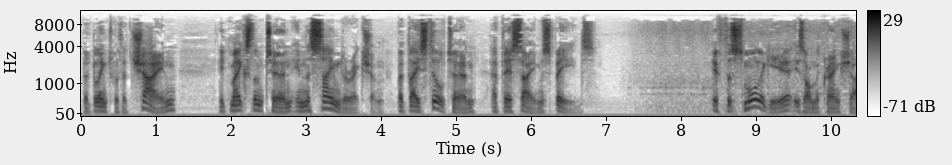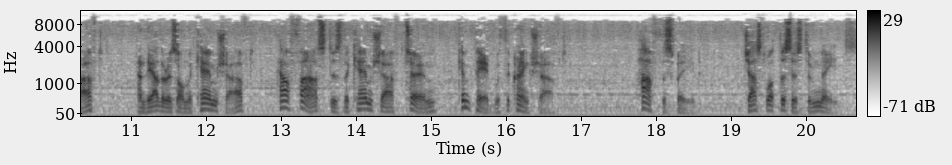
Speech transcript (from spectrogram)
but linked with a chain, it makes them turn in the same direction, but they still turn at their same speeds. If the smaller gear is on the crankshaft and the other is on the camshaft, how fast does the camshaft turn compared with the crankshaft? Half the speed, just what the system needs.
